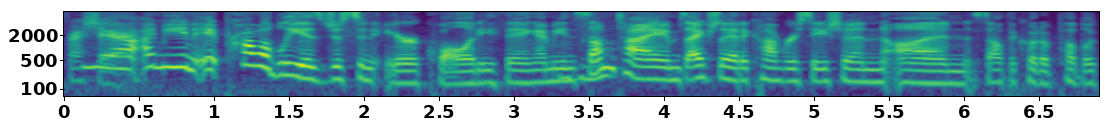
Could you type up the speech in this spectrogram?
fresh yeah, air. Yeah, I mean, it probably is just an air quality thing. I mean, mm-hmm. sometimes I actually had a conversation on South Dakota Public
